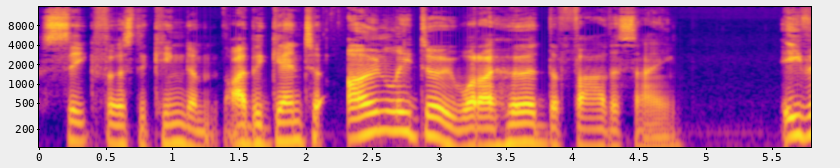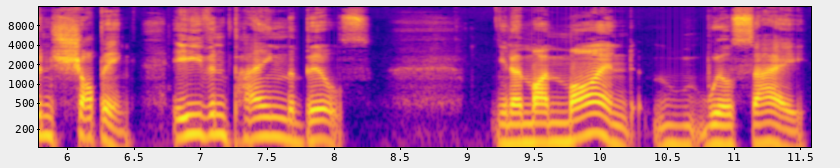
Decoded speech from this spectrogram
seek first the kingdom. I began to only do what I heard the Father saying. Even shopping, even paying the bills. You know, my mind will say,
